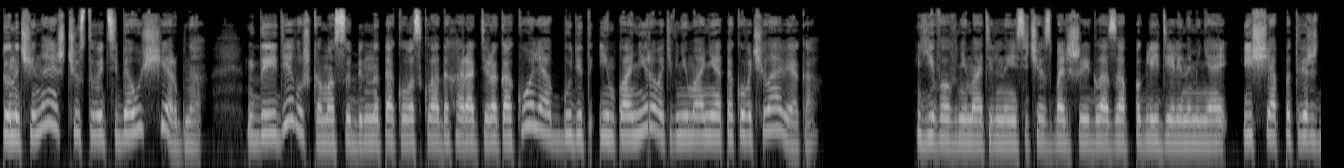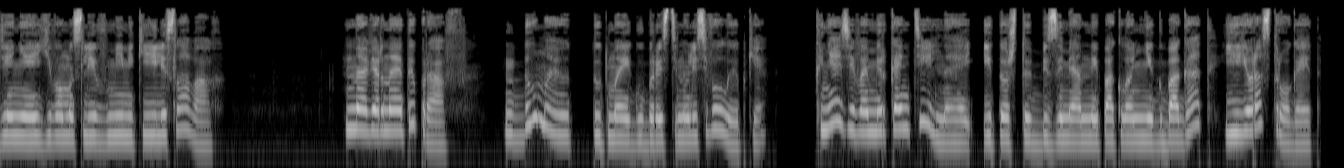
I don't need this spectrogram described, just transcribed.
то начинаешь чувствовать себя ущербно. Да и девушкам, особенно такого склада характера, как Оля, будет импонировать внимание такого человека. Его внимательные сейчас большие глаза поглядели на меня, ища подтверждение его мыслей в мимике или словах. «Наверное, ты прав. Думаю, тут мои губы растянулись в улыбке. Князева меркантильная, и то, что безымянный поклонник богат, ее растрогает.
